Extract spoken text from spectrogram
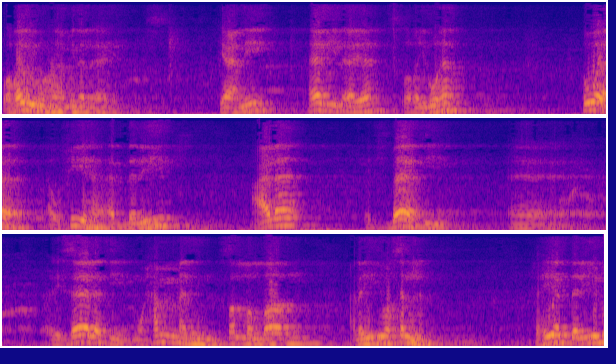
وغيرها من الآيات. يعني هذه الآيات وغيرها هو أو فيها الدليل على إثبات رسالة محمد صلى الله عليه وسلم. فهي الدليل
